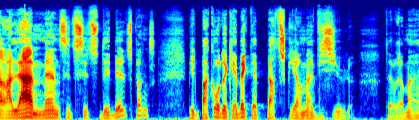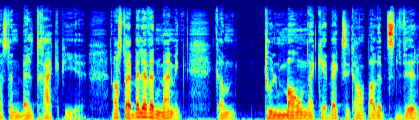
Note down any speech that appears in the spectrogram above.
en lame, man. C'est- C'est-tu débile, tu penses? Puis le parcours de Québec était particulièrement vicieux. là. C'était vraiment c'était une belle traque. Puis, euh, non, c'était un bel événement, mais comme tout le monde à Québec, tu sais, quand on parle de petite ville,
